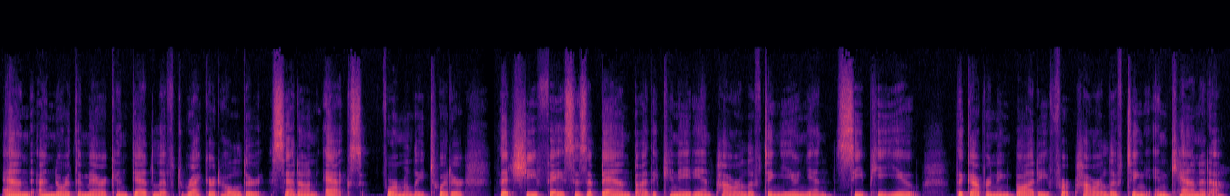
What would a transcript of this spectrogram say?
and a North American deadlift record holder, said on X, formerly Twitter, that she faces a ban by the Canadian Powerlifting Union, CPU, the governing body for powerlifting in Canada.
